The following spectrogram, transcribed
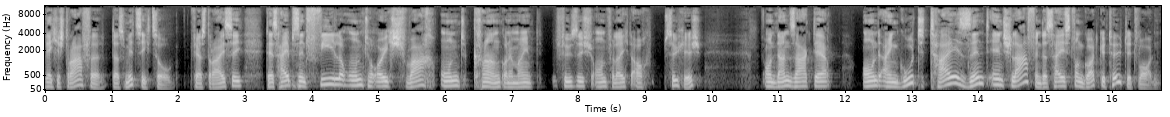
welche Strafe das mit sich zog. Vers 30. Deshalb sind viele unter euch schwach und krank, und er meint physisch und vielleicht auch psychisch. Und dann sagt er, und ein gut Teil sind entschlafen, das heißt von Gott getötet worden.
